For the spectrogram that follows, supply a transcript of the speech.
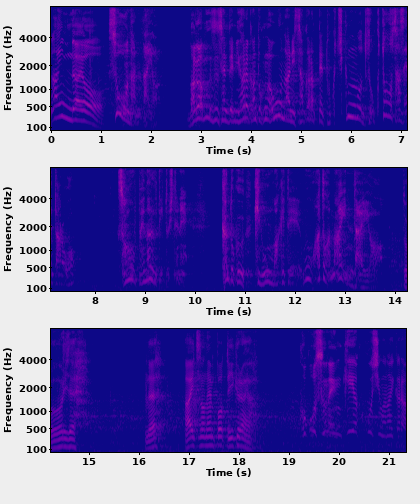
ないんだよ。そうなんだよ。バガブーズ戦で三原監督がオーナーに逆らって徳地君を続投させたろ。そのペナルティとしてね監督昨日負けてもう後がないんだよ。道理で。であいつの年俸っていくらよ？ここ数年契約更新はないから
